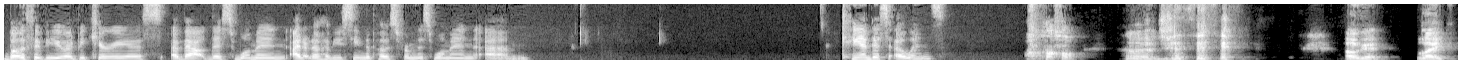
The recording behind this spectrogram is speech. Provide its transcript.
Both of you, I'd be curious about this woman. I don't know. Have you seen the post from this woman, um, Candace Owens? oh, okay like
